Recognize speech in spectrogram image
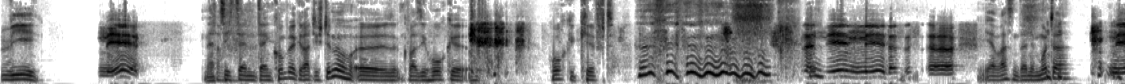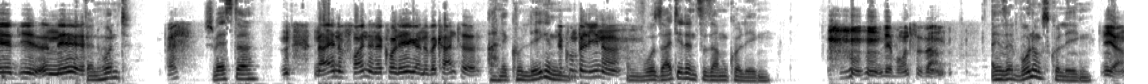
Wie? nee. Hat sich dein, dein Kumpel gerade die Stimme äh, quasi hochge hochgekifft? Äh, nee, nee, das ist, äh, Ja, was denn? Deine Mutter? nee, die, äh, nee. Dein Hund? Was? Schwester? Nein, eine Freundin, eine Kollegin, eine Bekannte. Ach, eine Kollegin. Eine Kumpeline. Wo seid ihr denn zusammen, Kollegen? Wir wohnen zusammen. Ihr seid Wohnungskollegen. Ja.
